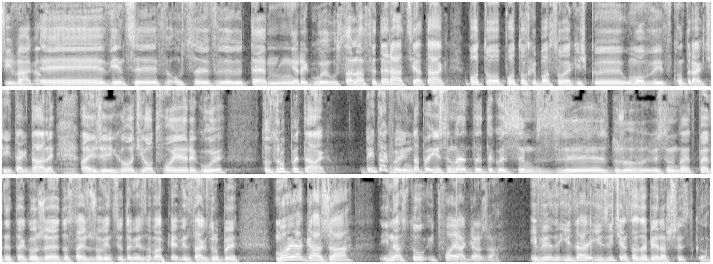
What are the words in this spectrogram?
Chillwago. E, więc e, w, w, te reguły ustala federacja, tak? Po to, po to chyba są jakieś e, umowy w kontrakcie i tak dalej. A jeżeli chodzi o twoje reguły, to zróbmy tak. No i tak pewnie, na jestem nawet tego jestem z, z dużo, jestem nawet pewny tego, że dostajesz dużo więcej ode mnie za walkę. Więc tak, zróbmy moja garza i na stół i twoja garza. I, wy, i, za, i zwycięzca zabiera wszystko.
